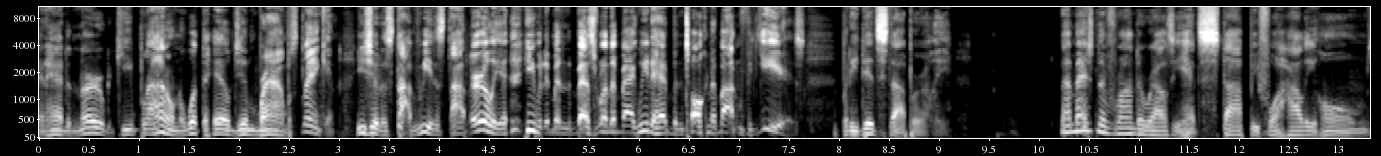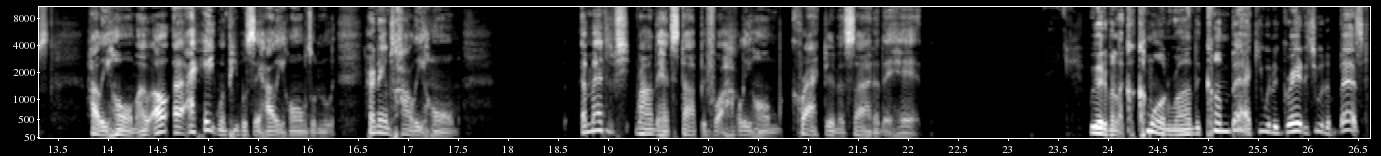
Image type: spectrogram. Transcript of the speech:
and had the nerve to keep playing. I don't know what the hell Jim Brown was thinking. He should have stopped. If he had stopped earlier, he would have been the best running back. We'd have been talking about him for years. But he did stop early. Now imagine if Ronda Rousey had stopped before Holly Holmes. Holly Holm. I, I, I hate when people say Holly Holmes. When her name's Holly Holm. Imagine if Ronda had stopped before Holly Holm cracked her in the side of the head. We would have been like, "Come on, Ronda, come back! You were the greatest. You were the best.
